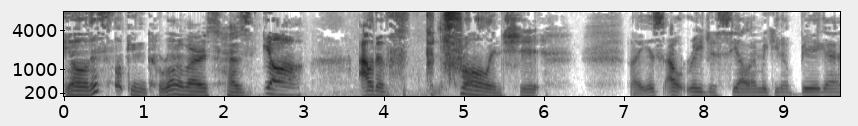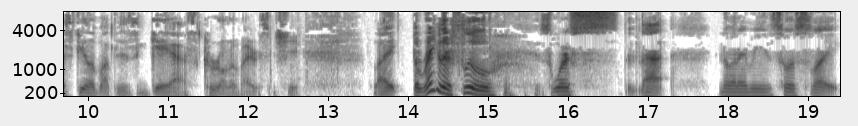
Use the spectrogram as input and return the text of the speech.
Yo, this fucking coronavirus has, y'all, out of control and shit. Like, it's outrageous. Y'all are making a big ass deal about this gay ass coronavirus and shit. Like, the regular flu is worse than that. You know what I mean? So it's like,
